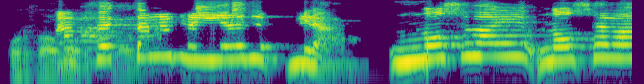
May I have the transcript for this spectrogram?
Por favor. Afecta a la bahía de Mira, no se va, no se va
